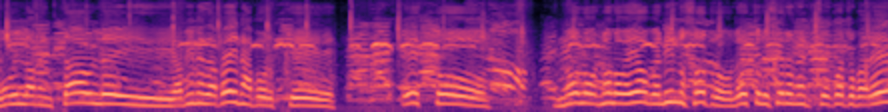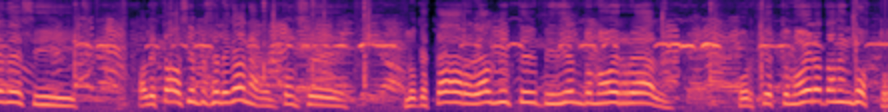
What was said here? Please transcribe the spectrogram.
Muy lamentable y a mí me da pena porque esto no lo, no lo veíamos venir nosotros. Esto lo hicieron entre cuatro paredes y al Estado siempre se le gana. Entonces lo que está realmente pidiendo no es real porque esto no era tan angosto.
